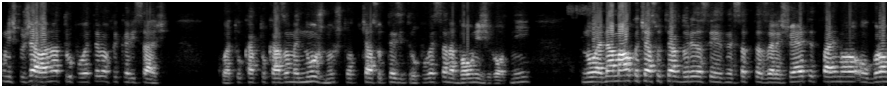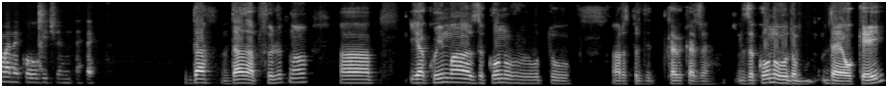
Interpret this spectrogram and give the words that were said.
унищожаване на труповете в екарисажи, което, както казваме, е нужно, защото част от тези трупове са на болни животни, но една малка част от тях дори да се изнесат за лешоядите, това има огромен екологичен ефект. Да, да, да абсолютно. А, и ако има законовото, как да кажа, законово да, да е окей, okay,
